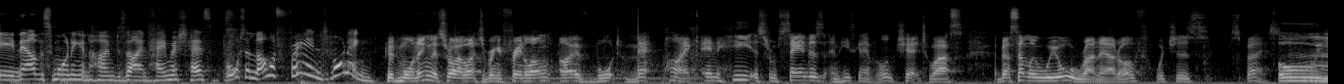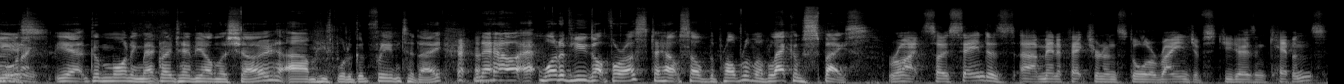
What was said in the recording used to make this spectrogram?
Now this morning in Home Design, Hamish has brought along a friend. Morning. Good morning. That's right. I'd like to bring a friend along. I've brought Matt Pike, and he is from Sanders, and he's going to have a little chat to us about something we all run out of, which is space. Oh, yes. Yeah, good morning, Matt. Great to have you on the show. Um, he's brought a good friend today. now, uh, what have you got for us to help solve the problem of lack of space? Right, so Sanders uh, manufacture and install a range of studios and cabins,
